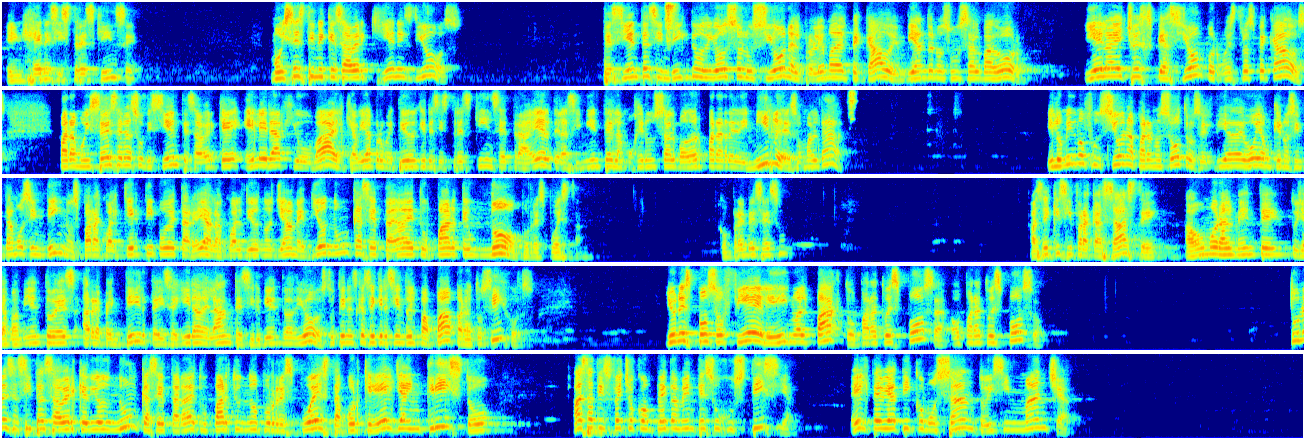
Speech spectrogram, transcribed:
en Génesis 3.15. Moisés tiene que saber quién es Dios. ¿Te sientes indigno? Dios soluciona el problema del pecado enviándonos un Salvador. Y Él ha hecho expiación por nuestros pecados. Para Moisés era suficiente saber que Él era Jehová, el que había prometido en Génesis 3.15 traer de la simiente de la mujer un Salvador para redimirle de su maldad. Y lo mismo funciona para nosotros el día de hoy, aunque nos sintamos indignos para cualquier tipo de tarea a la cual Dios nos llame. Dios nunca aceptará de tu parte un no por respuesta. ¿Comprendes eso? Así que si fracasaste, aún moralmente, tu llamamiento es arrepentirte y seguir adelante sirviendo a Dios. Tú tienes que seguir siendo el papá para tus hijos. Y un esposo fiel y digno al pacto para tu esposa o para tu esposo. Tú necesitas saber que Dios nunca aceptará de tu parte un no por respuesta, porque Él ya en Cristo ha satisfecho completamente su justicia. Él te ve a ti como santo y sin mancha.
